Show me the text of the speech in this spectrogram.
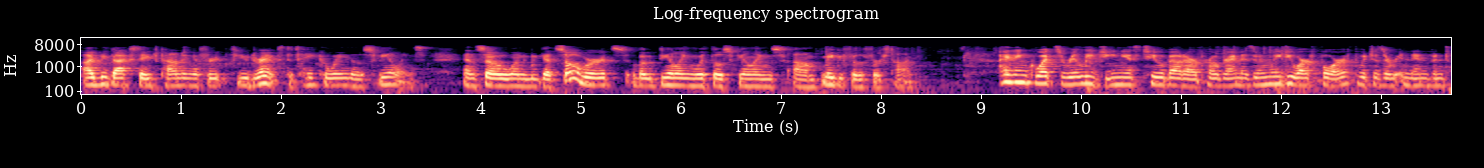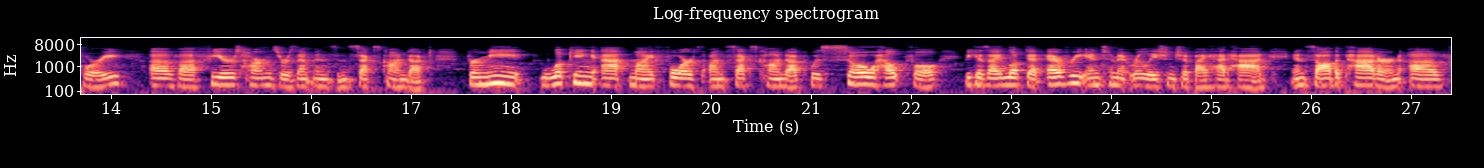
I'd be backstage pounding a few drinks to take away those feelings. And so when we get sober, it's about dealing with those feelings um, maybe for the first time. I think what's really genius too about our program is when we do our fourth, which is a written inventory of uh, fears, harms, resentments, and sex conduct. For me, looking at my fourth on sex conduct was so helpful because I looked at every intimate relationship I had had and saw the pattern of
